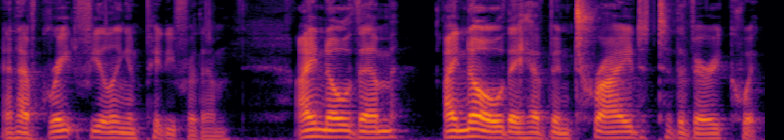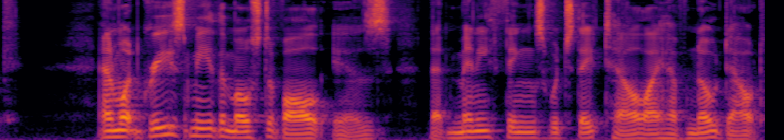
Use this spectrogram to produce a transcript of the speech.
and have great feeling and pity for them. I know them, I know they have been tried to the very quick. And what grieves me the most of all is that many things which they tell I have no doubt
